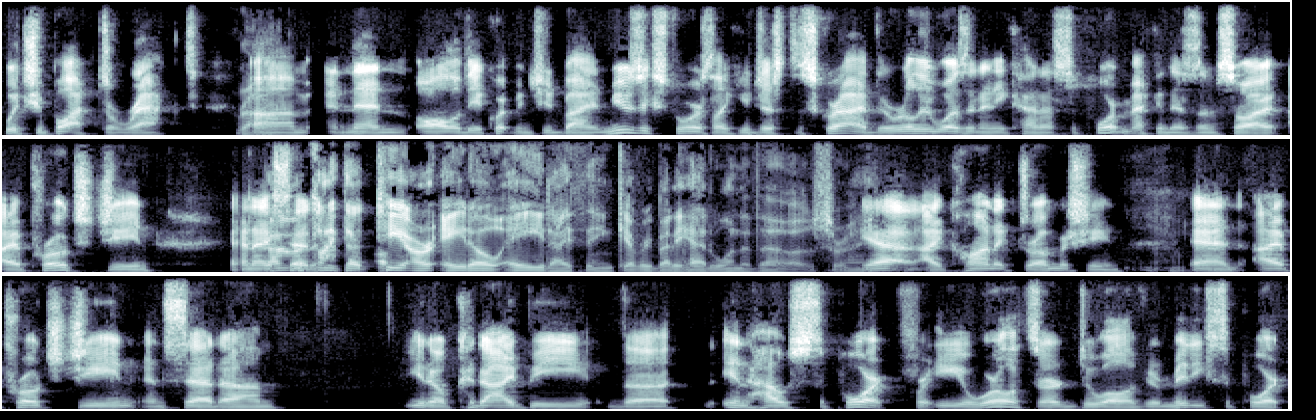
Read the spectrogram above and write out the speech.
which you bought direct. Right. Um, and then all of the equipment you'd buy in music stores, like you just described, there really wasn't any kind of support mechanism. So I, I approached Gene and I that. said, it's like the TR808. I think everybody had one of those, right? Yeah, iconic drum machine. And I approached Gene and said, um, you know, could I be the in-house support for EU Wurlitzer, do all of your MIDI support?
